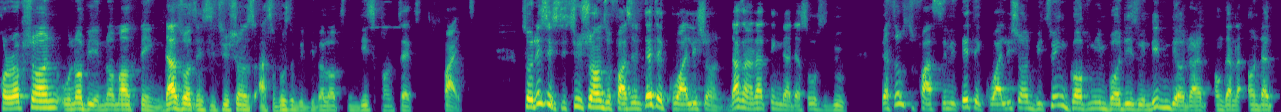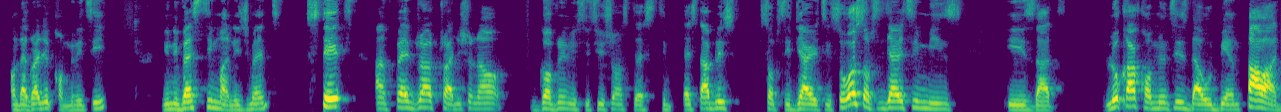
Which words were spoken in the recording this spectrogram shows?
corruption will not be a normal thing. That's what institutions are supposed to be developed in this context fight. So these institutions will facilitate a coalition. That's another thing that they're supposed to do. They're supposed to facilitate a coalition between governing bodies within the under, under, undergraduate community, university management, state, and federal traditional governing institutions to establish subsidiarity. So, what subsidiarity means is that local communities that would be empowered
